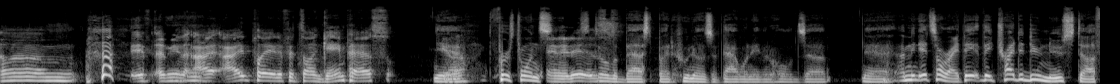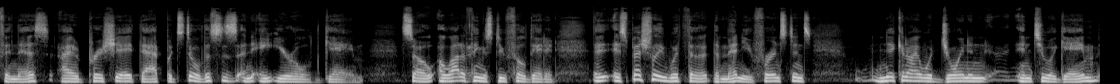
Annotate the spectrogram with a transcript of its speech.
Um, if I mean I I'd play it if it's on Game Pass. Yeah. Yeah. First one's And it is. still the best, but who knows if that one even holds up. Yeah. I mean, it's all right. They they tried to do new stuff in this. I appreciate that, but still this is an 8-year-old game. So a lot of things do feel dated, especially with the the menu. For instance, Nick and I would join in into a game.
